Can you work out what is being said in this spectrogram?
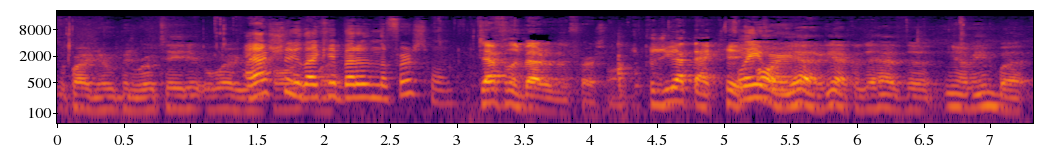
It's probably never been rotated or whatever. you I actually call like but- it better than the first one. Definitely better than the first one. Because you got that kick. Flavor. Oh yeah, yeah, because it has the you know what I mean. But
